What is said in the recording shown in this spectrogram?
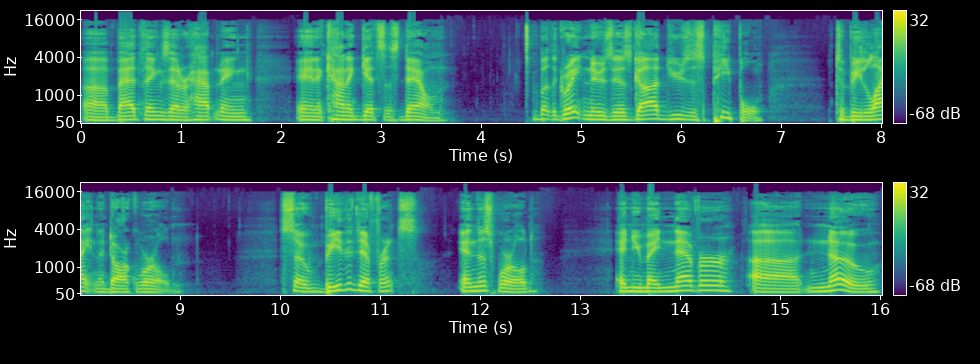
uh, bad things that are happening, and it kind of gets us down. But the great news is God uses people to be light in a dark world. So be the difference in this world, and you may never uh, know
